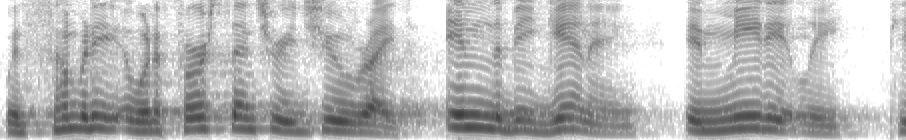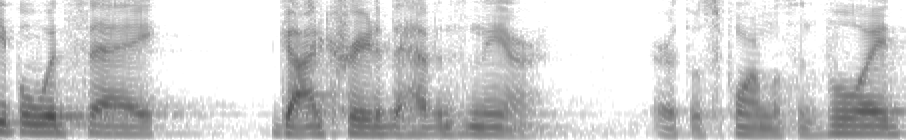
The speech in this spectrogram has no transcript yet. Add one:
when somebody, when a first century Jew writes, in the beginning, immediately people would say, God created the heavens and the earth. Earth was formless and void.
